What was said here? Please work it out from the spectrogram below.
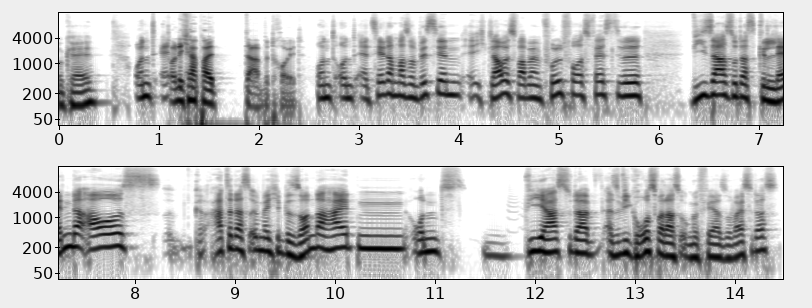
Okay. Und, äh, Und ich habe halt da betreut. und, und erzähl doch mal so ein bisschen, ich glaube, es war beim Full Force Festival. Wie sah so das Gelände aus? Hatte das irgendwelche Besonderheiten? Und wie hast du da, also wie groß war das ungefähr so, weißt du das?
